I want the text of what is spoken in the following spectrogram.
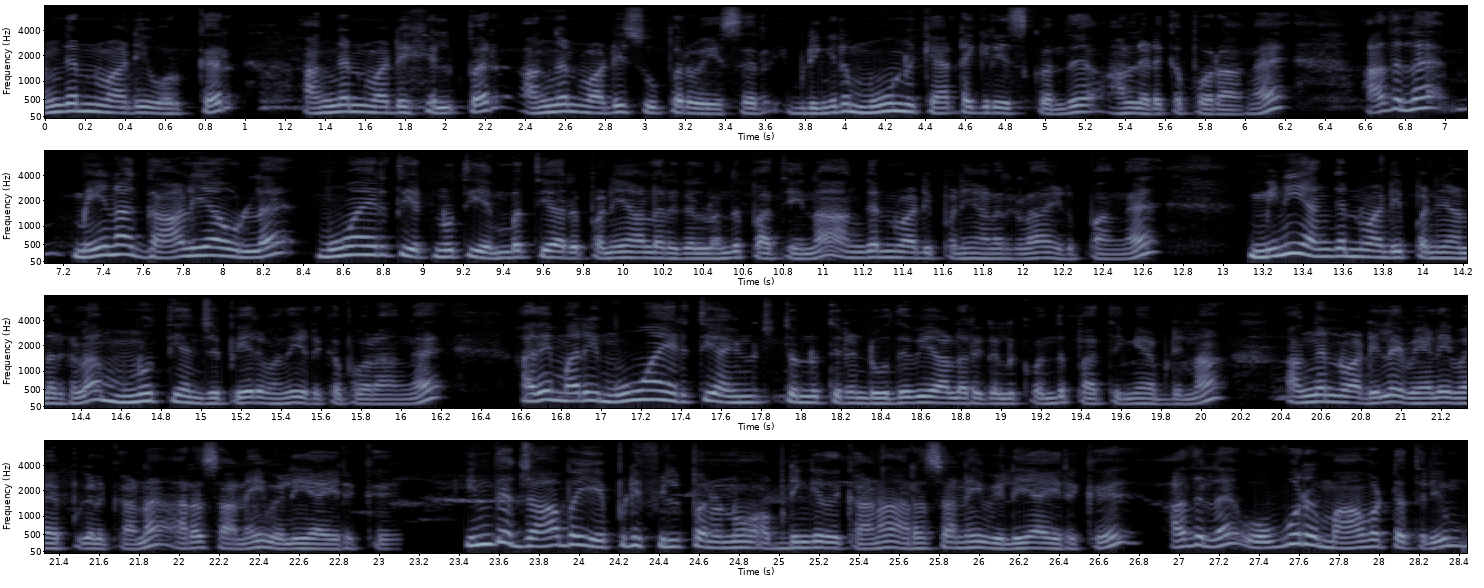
anganwadi worker anganwadi helper anganwadi supervisor இப்படிங்கிற மூணு கேட்டகரிஸ்க்கு வந்து ஆள் எடுக்க போகிறாங்க அதில் மெயினாக காலியாக உள்ள மூவாயிரத்தி எட்நூற்றி எண்பத்தி ஆறு பணியாளர்கள் வந்து பார்த்திங்கன்னா அங்கன்வாடி பணியாளர்களாக எடுப்பாங்க. மினி அங்கன்வாடி பணியாளர்களாக முந்நூற்றி அஞ்சு பேர் வந்து எடுக்க போகிறாங்க அதே மாதிரி மூவாயிரத்தி ஐநூற்றி தொண்ணூற்றி ரெண்டு உதவியாளர்களுக்கு வந்து பார்த்திங்க அப்படின்னா அங்கன்வாடியில் வேலைவாய்ப்புகளுக்கான அரசாணை வெளியாயிருக்கு. இந்த ஜாபை எப்படி ஃபில் பண்ணணும் அப்படிங்கிறதுக்கான அரசாணை வெளியாயிருக்கு. அதில் ஒவ்வொரு மாவட்டத்திலையும்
